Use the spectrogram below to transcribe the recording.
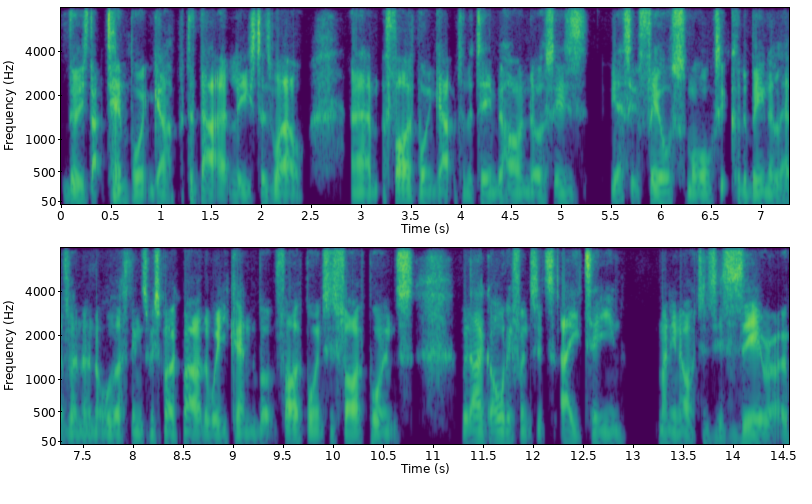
there is that 10 point gap to that at least as well. Um, a five point gap to the team behind us is yes, it feels small because it could have been 11 and all those things we spoke about at the weekend. But five points is five points. With our goal difference, it's 18. Man United's is zero,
